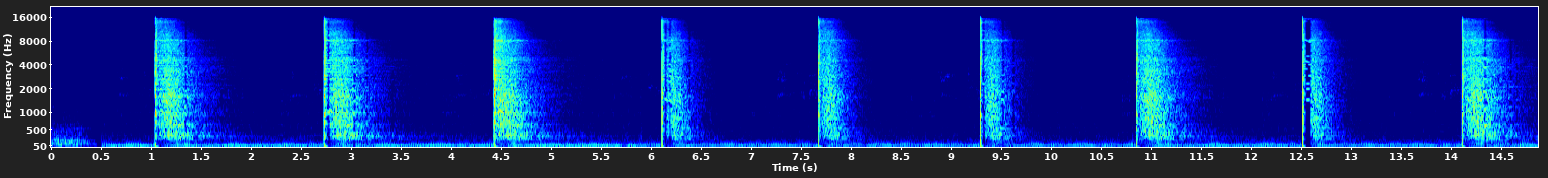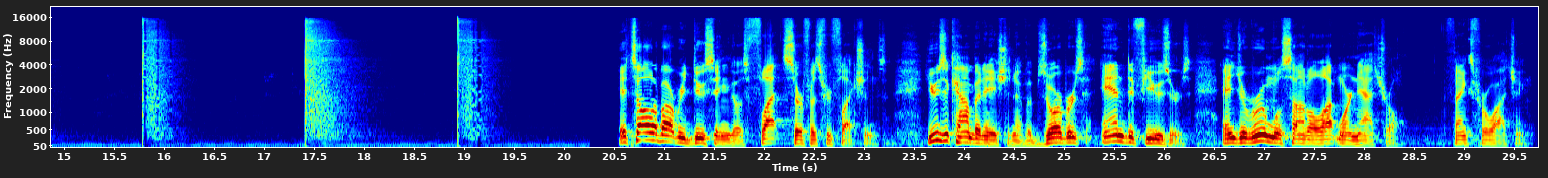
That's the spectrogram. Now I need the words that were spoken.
It's all about reducing those flat surface reflections. Use a combination of absorbers and diffusers, and your room will sound a lot more natural. Thanks for watching.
